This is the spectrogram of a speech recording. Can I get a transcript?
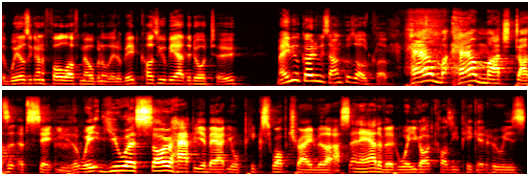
the wheels are going to fall off Melbourne a little bit. Cozzy will be out the door too. Maybe he'll go to his uncle's old club. How mu- how much does it upset you that we you were so happy about your pick swap trade with us, and out of it we got Cozzy Pickett, who is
